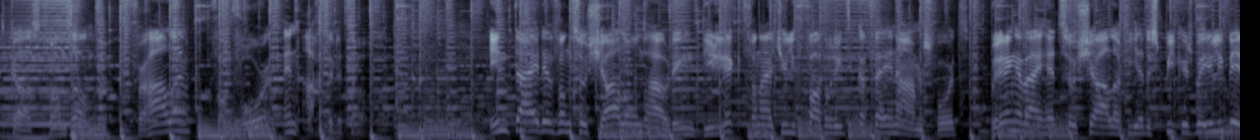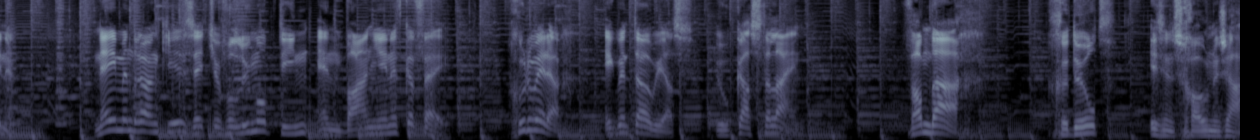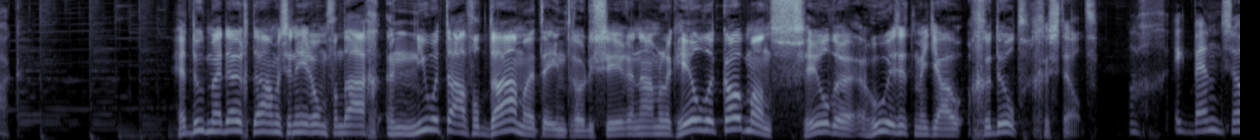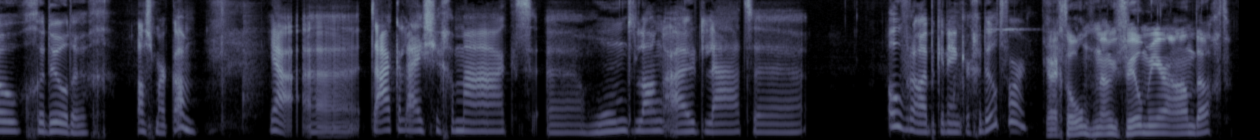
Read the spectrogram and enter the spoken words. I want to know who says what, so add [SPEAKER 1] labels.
[SPEAKER 1] podcast van Zand. Verhalen van voor en achter de toog. In tijden van sociale onthouding, direct vanuit jullie favoriete café in Amersfoort, brengen wij het sociale via de speakers bij jullie binnen. Neem een drankje, zet je volume op 10 en baan je in het café. Goedemiddag, ik ben Tobias, uw kastelein. Vandaag. Geduld is een schone zaak. Het doet mij deugd, dames en heren, om vandaag een nieuwe tafel dame te introduceren, namelijk Hilde Koopmans. Hilde, hoe is het met jouw geduld gesteld?
[SPEAKER 2] Ach, ik ben zo geduldig als maar kan. Ja, eh, takenlijstje gemaakt, eh, hond lang uitlaten. Overal heb ik in één keer geduld voor.
[SPEAKER 1] Krijgt de hond nou veel meer aandacht?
